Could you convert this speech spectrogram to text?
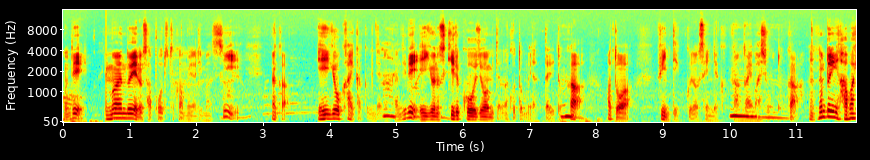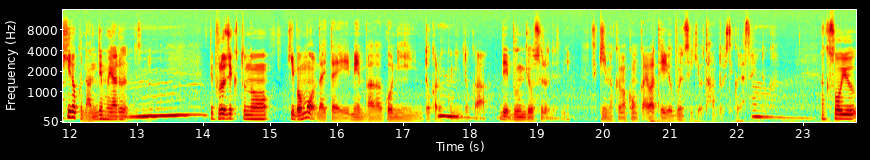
ので M&A のサポートとかもやりますしなんか営業改革みたいな感じではい。営業のスキル向上みたいなこともやったりとか、あとはフィンテックの戦略考えましょうとか、もう本当に幅広く何でもやるんですね。ねでプロジェクトの規模も大体メンバーが5人とか6人とかで分業するんですね。関島君は今回は定量分析を担当してくださいとか、なんかそういう、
